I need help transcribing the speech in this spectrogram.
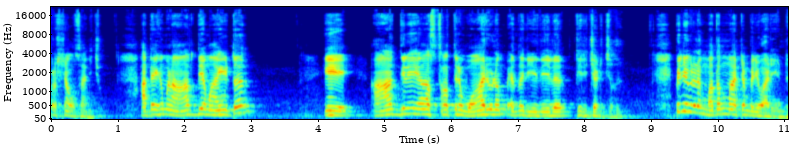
പ്രശ്നം അവസാനിച്ചു. അദ്ദേഹമാണ് ആദ്യമായിട്ട് ഈ ആഗ്നേയാസ്ത്രത്തിന് വാരുണം എന്ന രീതിയിൽ തിരിച്ചടിച്ചത്. പിന്നെ ഇവരുടെ മതം മാറ്റം പരിപാടിയുണ്ട്.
